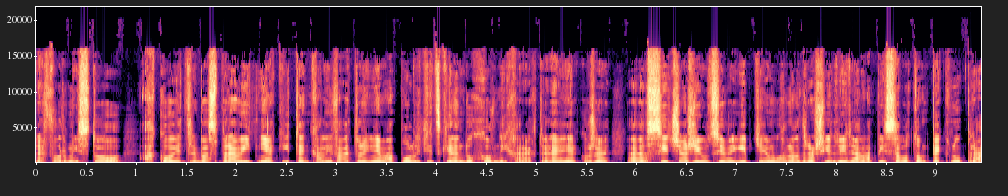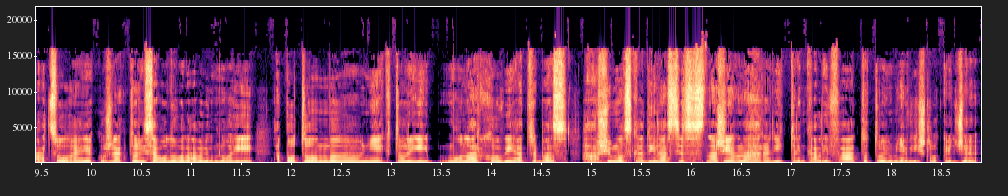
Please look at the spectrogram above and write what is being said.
reformistov, ako je treba spraviť nejaký ten kalifát, ktorý nemá politický, len duchovný charakter. Hej, akože e, Sirčan žijúci v Egypte, Muhammad Rashid Rida napísal o tom peknú prácu, hej, akože na ktorý sa odvolávajú mnohí. A potom e, niektorí monarchovia, treba z Hašimovská dynastia sa snažila nahradiť ten kalifát, a to im nevyšlo, keďže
